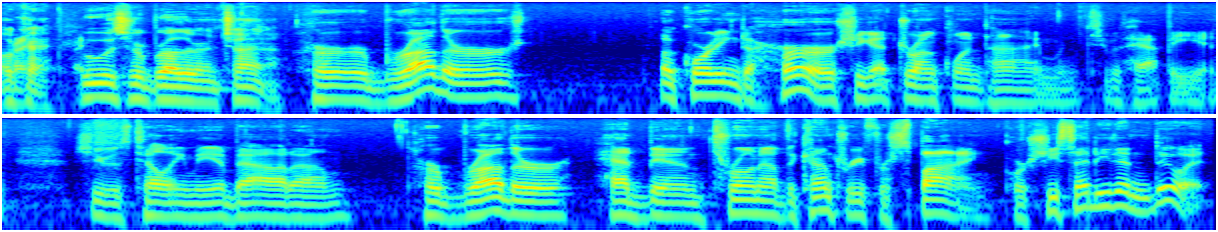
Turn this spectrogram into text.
Okay. right. Who was her brother in China? Her brother, according to her, she got drunk one time and she was happy, and she was telling me about um, her brother had been thrown out of the country for spying. Of course, she said he didn't do it,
